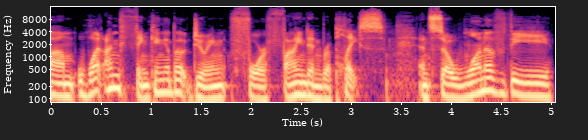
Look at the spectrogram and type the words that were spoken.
um, what I'm thinking about doing for find and replace. And so one of the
